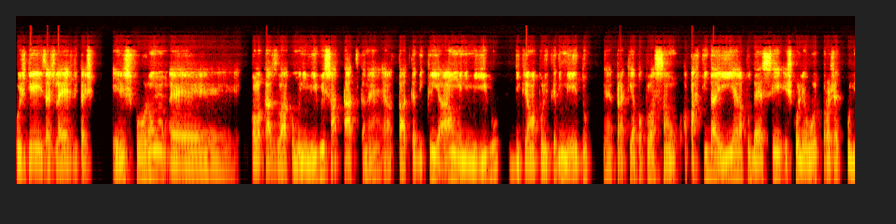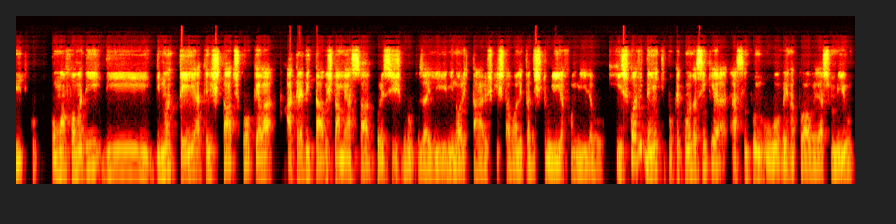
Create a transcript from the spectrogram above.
os gays, as lésbicas, eles foram é, colocados lá como inimigo. Isso é uma tática, né? É a tática de criar um inimigo, de criar uma política de medo, né? Para que a população, a partir daí, ela pudesse escolher outro projeto político como uma forma de, de, de manter aquele status quo que ela acreditava estar ameaçado por esses grupos aí minoritários que estavam ali para destruir a família. Isso ficou evidente, porque quando assim que assim que o governo atual ele assumiu,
